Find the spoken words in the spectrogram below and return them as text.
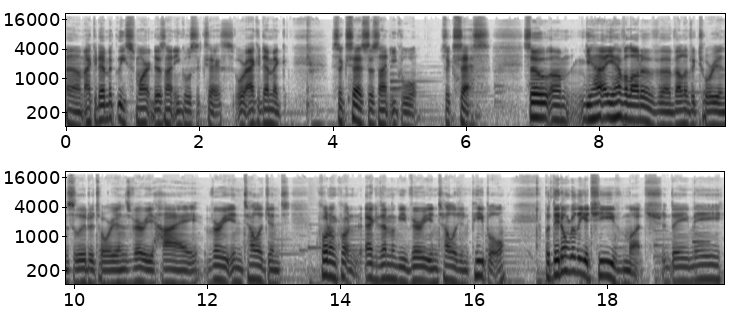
Um, academically smart does not equal success, or academic success does not equal success. So, um, you, ha- you have a lot of uh, valedictorians, salutatorians, very high, very intelligent, quote unquote, academically very intelligent people, but they don't really achieve much. They may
